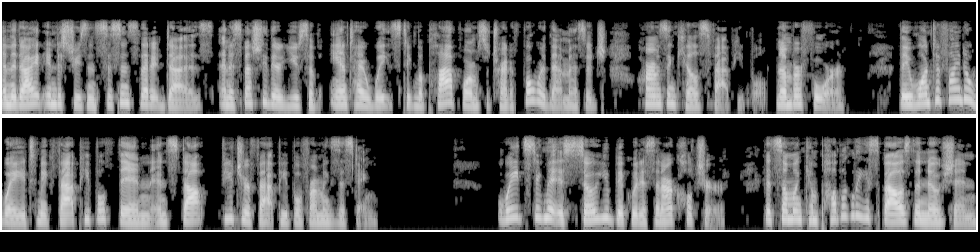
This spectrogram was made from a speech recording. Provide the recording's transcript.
And the diet industry's insistence that it does, and especially their use of anti weight stigma platforms to try to forward that message, harms and kills fat people. Number four, they want to find a way to make fat people thin and stop future fat people from existing. Weight stigma is so ubiquitous in our culture that someone can publicly espouse the notion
